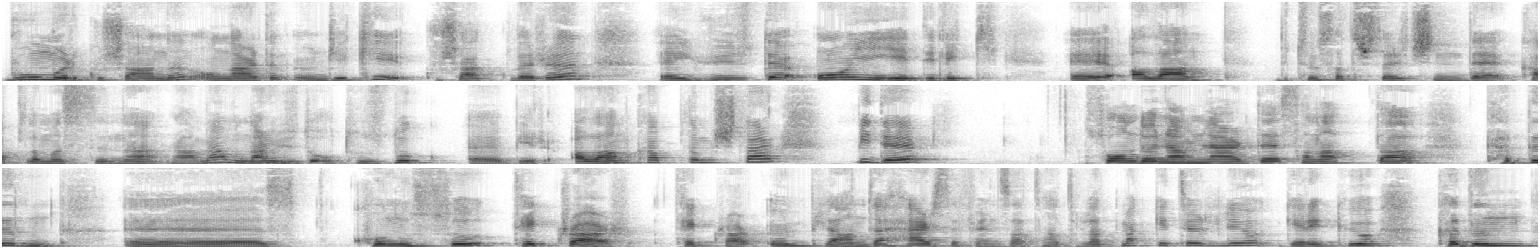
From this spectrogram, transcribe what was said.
boomer kuşağının onlardan önceki kuşakların e, %17'lik e, alan bütün satışlar içinde kaplamasına rağmen bunlar %30'luk e, bir alan kaplamışlar. Bir de son dönemlerde sanatta kadın e, konusu tekrar tekrar ön planda her seferinde zaten hatırlatmak getiriliyor gerekiyor. Kadın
